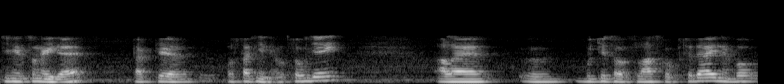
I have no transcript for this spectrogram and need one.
ti něco nejde, tak tě ostatní neodsouděj, ale uh, buď ti to s láskou předají, nebo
